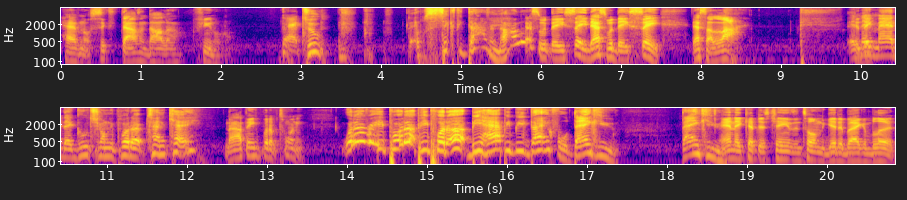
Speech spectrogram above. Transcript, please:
have no sixty thousand dollar funeral. That too. that was sixty thousand dollars. That's what they say. That's what they say. That's a lie. And they- they mad that Gucci only put up ten k. Nah, I think he put up twenty. Whatever he put up, he put up. Be happy, be thankful. Thank you. Thank you. And they kept his chains and told him to get it back in blood.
